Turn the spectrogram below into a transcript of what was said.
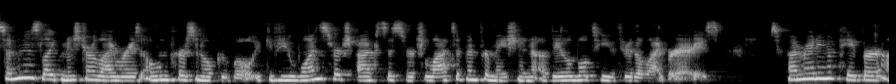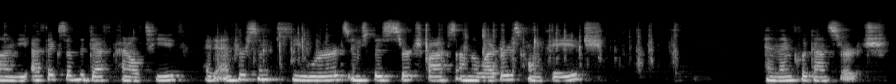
Summon is like Michener Library's own personal Google. It gives you one search box to search lots of information available to you through the libraries. So if I'm writing a paper on the ethics of the death penalty, I'd enter some keywords into this search box on the library's homepage, and then click on search.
